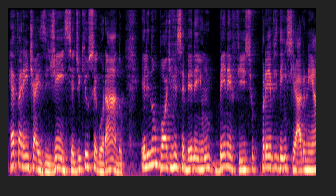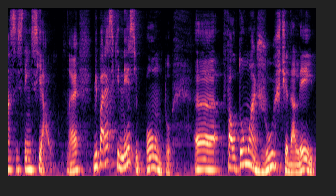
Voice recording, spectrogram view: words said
referente à exigência de que o segurado ele não pode receber nenhum benefício previdenciário nem assistencial. Né? Me parece que nesse ponto uh, faltou um ajuste da lei.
